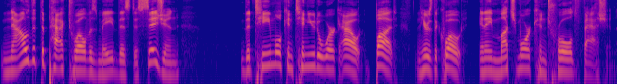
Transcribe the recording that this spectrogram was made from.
now that the Pac-12 has made this decision, the team will continue to work out, but, here's the quote, in a much more controlled fashion.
